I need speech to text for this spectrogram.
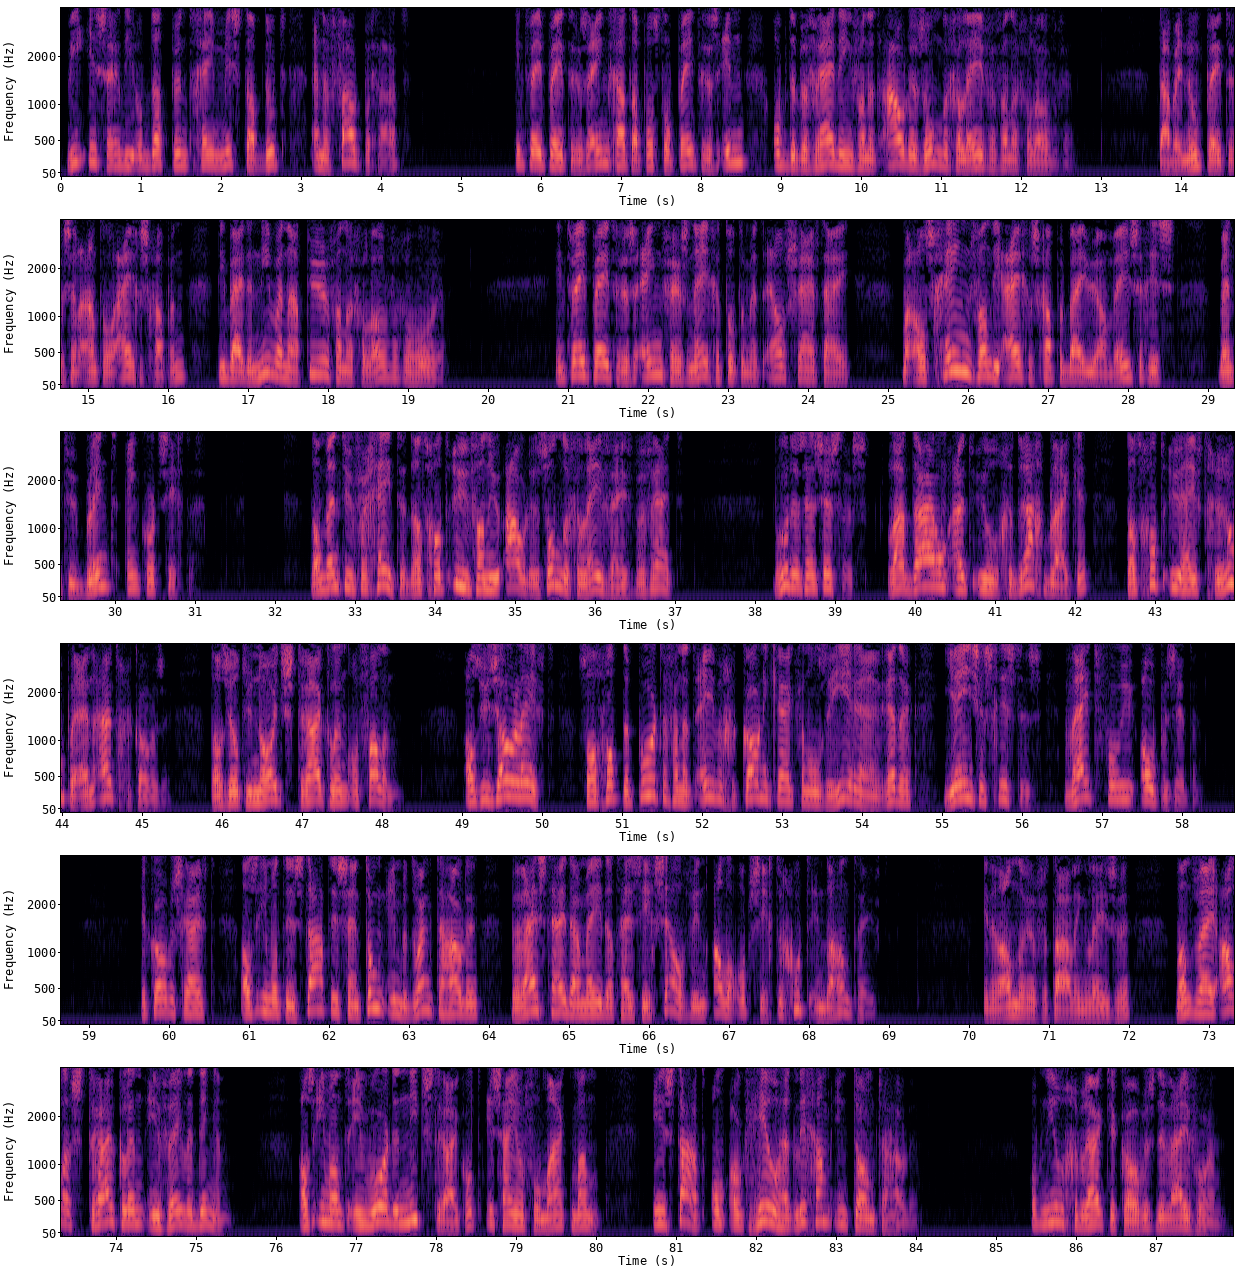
Wie is er die op dat punt geen misstap doet en een fout begaat? In 2 Petrus 1 gaat apostel Petrus in op de bevrijding van het oude zondige leven van een gelovige. Daarbij noemt Petrus een aantal eigenschappen die bij de nieuwe natuur van een gelovige horen. In 2 Petrus 1 vers 9 tot en met 11 schrijft hij, maar als geen van die eigenschappen bij u aanwezig is, bent u blind en kortzichtig. Dan bent u vergeten dat God u van uw oude, zondige leven heeft bevrijd. Broeders en zusters, laat daarom uit uw gedrag blijken dat God u heeft geroepen en uitgekozen. Dan zult u nooit struikelen of vallen. Als u zo leeft, zal God de poorten van het eeuwige koninkrijk van onze Heere en Redder, Jezus Christus, wijd voor u openzetten. Jacobus schrijft, als iemand in staat is zijn tong in bedwang te houden, bewijst hij daarmee dat hij zichzelf in alle opzichten goed in de hand heeft. In een andere vertaling lezen we, want wij alle struikelen in vele dingen. Als iemand in woorden niet struikelt, is hij een volmaakt man, in staat om ook heel het lichaam in toom te houden. Opnieuw gebruikt Jacobus de wijvorm.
